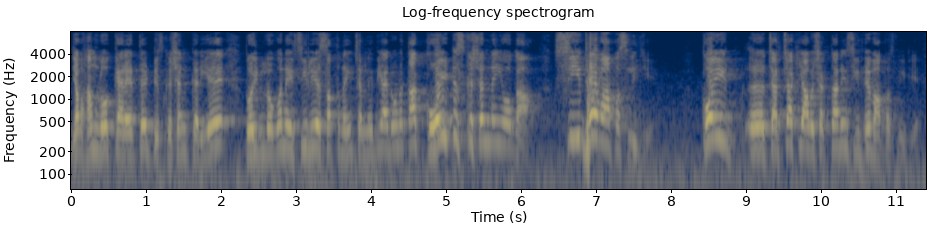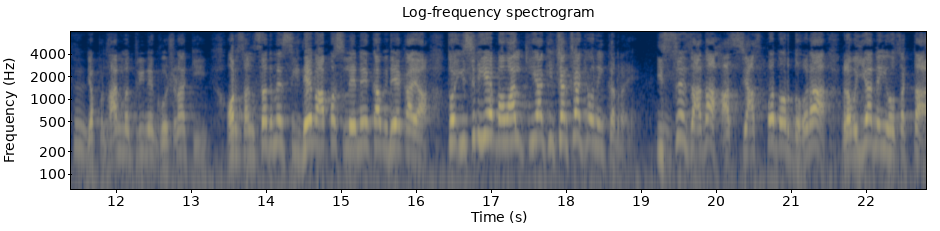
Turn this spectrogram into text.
जब हम लोग कह रहे थे डिस्कशन करिए तो इन लोगों ने इसीलिए सत्र नहीं चलने दिया। इन्होंने कहा, कोई डिस्कशन नहीं होगा, सीधे वापस लीजिए। कोई चर्चा की आवश्यकता नहीं सीधे वापस लीजिए हम्म। जब प्रधानमंत्री ने घोषणा की और संसद में सीधे वापस लेने का विधेयक आया तो इसलिए बवाल किया कि चर्चा क्यों नहीं कर रहे इससे ज़्यादा हास्यास्पद और दोहरा रवैया नहीं हो सकता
